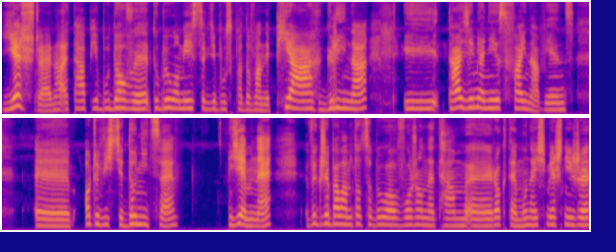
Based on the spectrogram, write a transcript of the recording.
Jeszcze na etapie budowy tu było miejsce, gdzie był składowany piach, glina i ta ziemia nie jest fajna, więc oczywiście donice ziemne. Wygrzebałam to, co było włożone tam e, rok temu. Najśmieszniej, że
